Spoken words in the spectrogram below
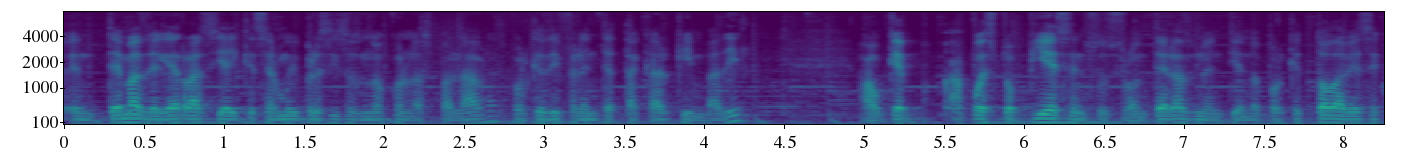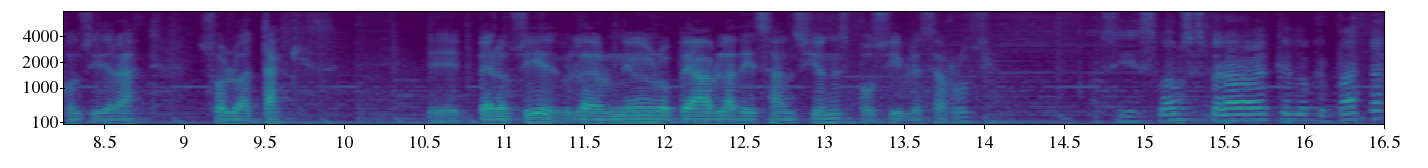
en temas de guerra sí hay que ser muy precisos, no con las palabras, porque es diferente atacar que invadir. Aunque ha puesto pies en sus fronteras, no entiendo por qué todavía se considera solo ataques. Eh, pero sí, la Unión Europea habla de sanciones posibles a Rusia. Así es, vamos a esperar a ver qué es lo que pasa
